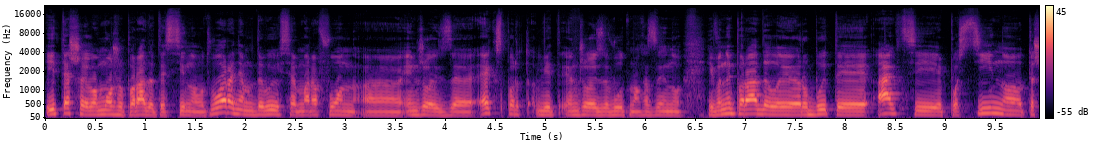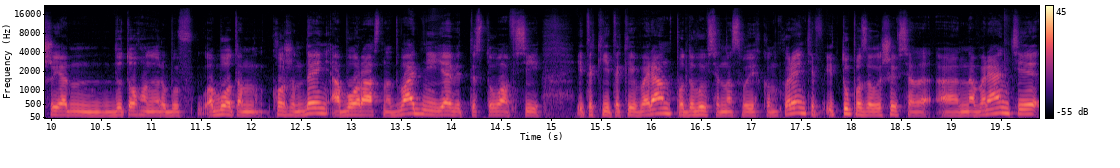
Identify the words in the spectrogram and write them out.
І те, що я вам можу порадити з ціноутворенням, дивився марафон е, Enjoy the Export від Enjoy the Wood магазину, і вони порадили робити акції постійно, те, що я до того не робив, або там кожен день, або раз на два дні. Я відтестував всі і такий такий варіант, подивився на своїх конкурентів і тупо залишився е, на варіанті.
